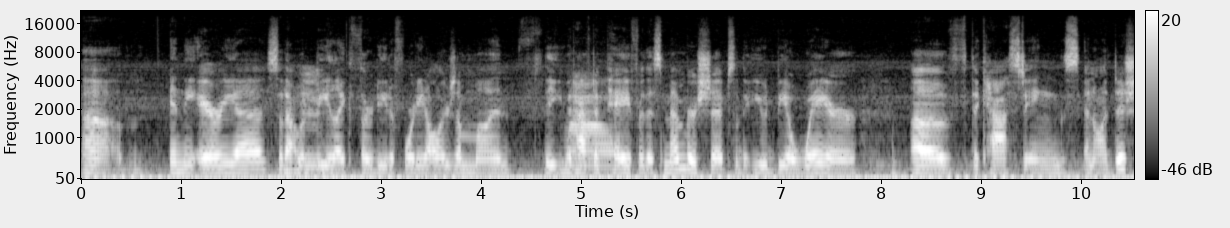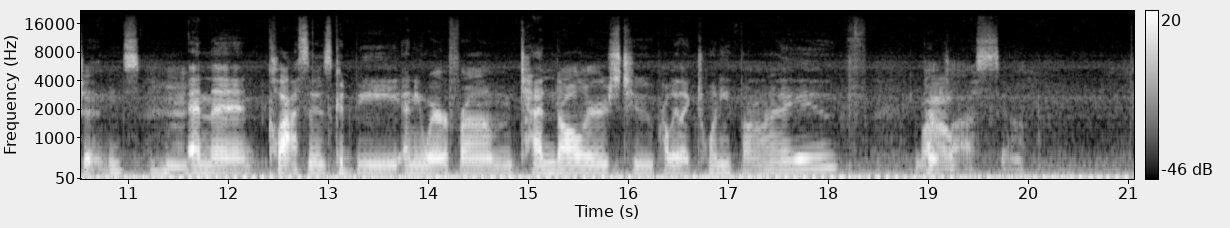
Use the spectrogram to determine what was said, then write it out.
um, in the area. So that would be like thirty to forty dollars a month that you would have to pay for this membership, so that you would be aware of the castings and auditions. And then classes could be anywhere from ten dollars to probably like twenty five per class. Yeah.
